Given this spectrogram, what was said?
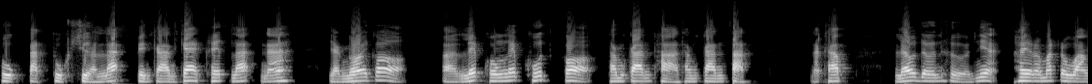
ถูกตัดถูกเฉือนและเป็นการแก้เคล็ดละนะ อย่างน้อยก็ เล็บคงเล็บคุดก็ทำการผ่าทำการตัดนะครับ แล้วเดินเหินเนี่ยให้ระมัดระวัง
